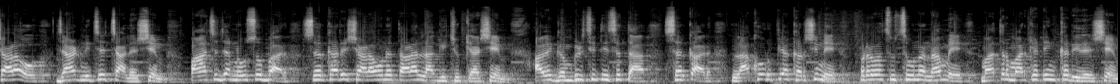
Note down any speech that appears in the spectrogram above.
શાળાઓ ઝાડ નીચે ચાલે છે. પાંચ હજાર નવસો બાર સરકારી શાળાઓને તાળા લાગી ચૂક્યા છે. આવી ગંભીર સ્થિતિ છતાં સરકાર લાખો રૂપિયા ખર્ચીને પર્વત ઉત્સવના નામે માત્ર માર્કેટિંગ કરી રહી છે.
